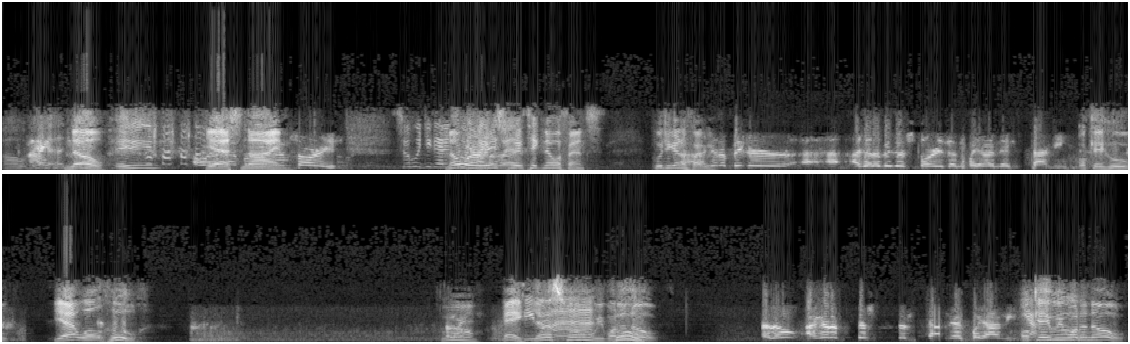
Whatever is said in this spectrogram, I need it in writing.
Oh man. No. Eighteen. Oh, Yes, nine. I'm sorry. So who'd you get? No into a fight worries. with? We take no offense. Who'd you get in a Uh, fight I got a bigger, uh, I- I got a bigger story than Bayani and Danny. Okay, who? Yeah, well, who? Who? Hey. Yes, who? We want to know. Hello? I got a bigger story than Danny and Yeah, Okay, we want to know.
